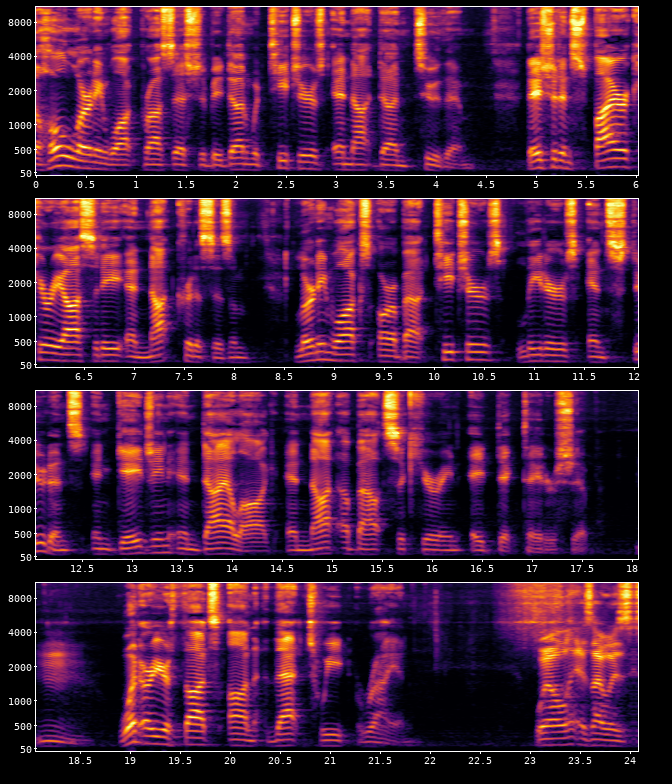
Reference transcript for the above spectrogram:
The whole learning walk process should be done with teachers and not done to them. They should inspire curiosity and not criticism. Learning walks are about teachers, leaders, and students engaging in dialogue and not about securing a dictatorship. Mm. What are your thoughts on that tweet, Ryan? Well, as I was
